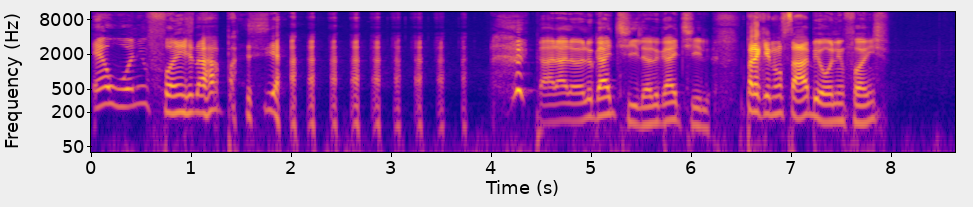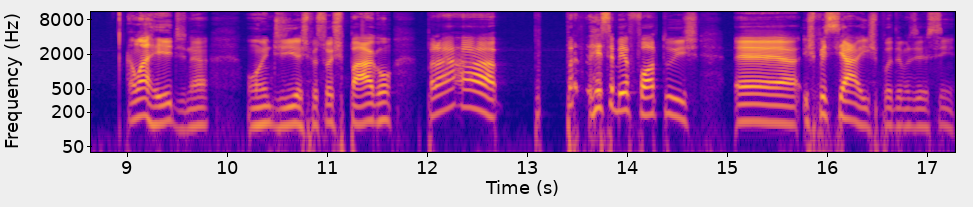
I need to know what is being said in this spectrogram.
é o OnlyFans da rapaziada. Caralho, olha o gatilho, olha o gatilho. Para quem não sabe, o OnlyFans é uma rede, né? Onde as pessoas pagam para receber fotos é, especiais, podemos dizer assim.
